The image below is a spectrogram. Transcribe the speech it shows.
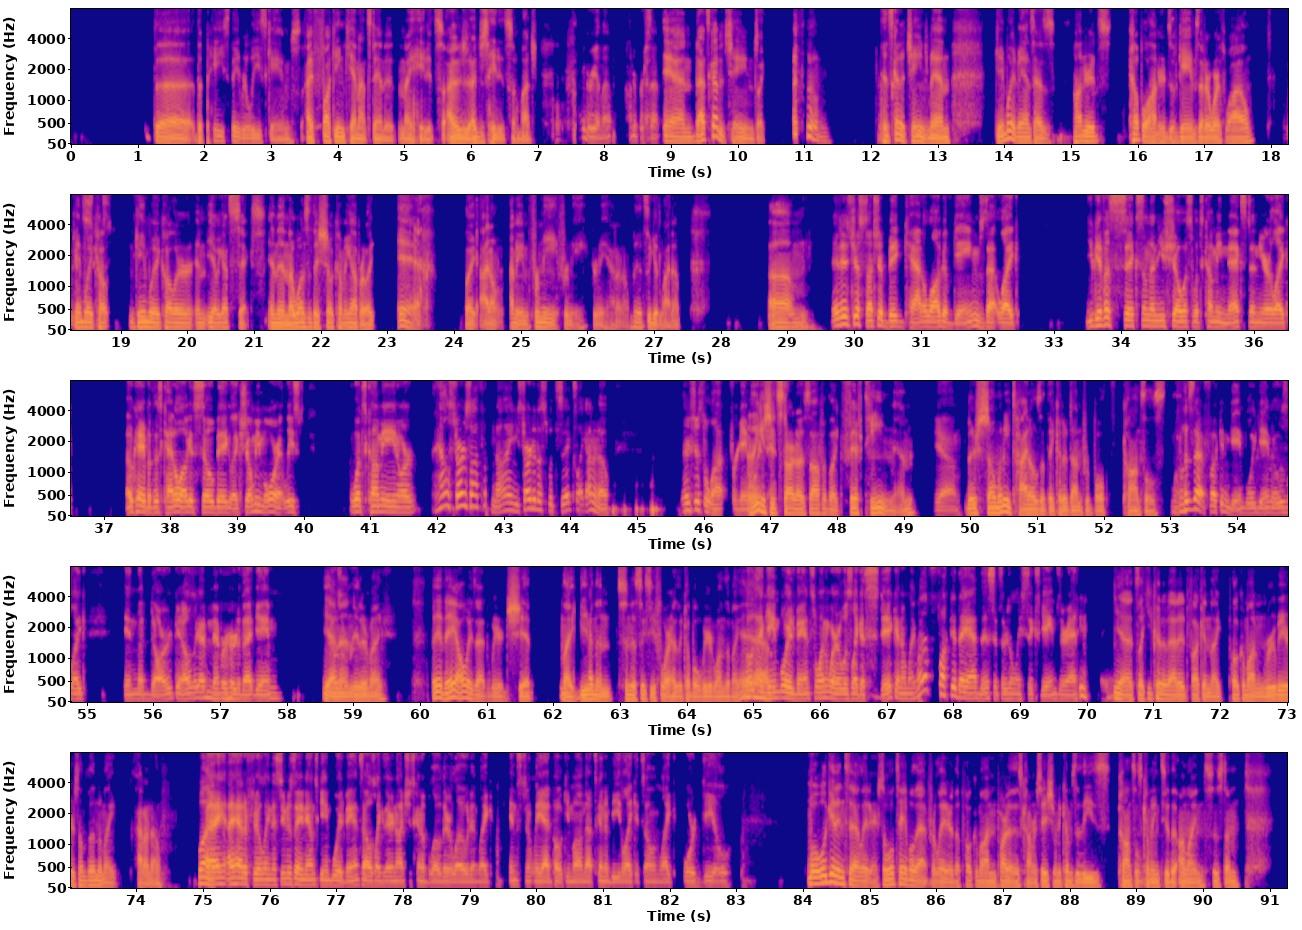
the the pace they release games. I fucking cannot stand it, and I hate it. So I just, I just hate it so much, I agree on that, hundred percent. and that's got to change. Like, it's got to change, man. Game Boy Advance has hundreds, couple hundreds of games that are worthwhile. Game Boy Color, Game Boy Color, and yeah, we got six, and then the ones that they show coming up are like, eh. Like I don't. I mean, for me, for me, for me, I don't know. It's a good lineup. Um, It is just such a big catalog of games that like you give us six and then you show us what's coming next and you're like okay but this catalog is so big. Like show me more at least what's coming or hell start us off with nine. You started us with six. Like i don't know. There's just a lot for game I think you should start us off with like fifteen, man. yeah. There's so many titles that they could have done for both consoles. what was that fucking game boy game? It was like in the dark and i was like i've never heard of that game Yeah, no, neither one. I. They they always add weird shit. Like even the Nintendo 64 has a couple weird ones. I'm like, oh that eh, game boy advance one where it was like a stick and i'm like what the fuck did they add this if there's only six games they're adding Yeah, it's like you could have added fucking like Pokemon Ruby or something. I'm like, I don't know. But I, I had a feeling as soon as they announced Game Boy Advance, I was like, they're not just going to blow their load and like instantly add Pokemon. That's going to be like its own like ordeal. Well, we'll get into that later. So we'll table that for later, the Pokemon part of this conversation when it comes to these consoles coming to the online system.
